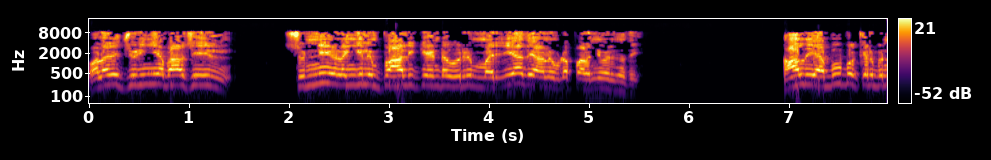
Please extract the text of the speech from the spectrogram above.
വളരെ ചുരുങ്ങിയ ഭാഷയിൽ സുന്നികളെങ്കിലും പാലിക്കേണ്ട ഒരു മര്യാദയാണ് ഇവിടെ പറഞ്ഞു വരുന്നത്. ഖാദി അബൂബക്കർ ബിൻ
